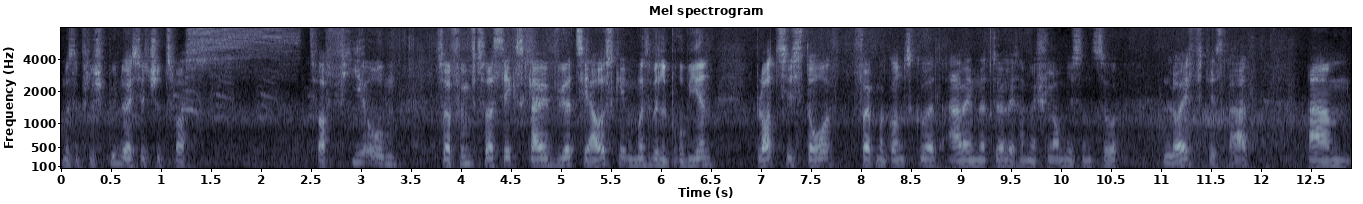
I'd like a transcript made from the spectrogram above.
Muss ein bisschen spüren, da ist jetzt schon 2,4 oben, 2,5, 2,6, glaube ich, wird sie ausgehen. Man muss ein bisschen probieren. Platz ist da, gefällt mir ganz gut, auch wenn natürlich einmal Schlamm ist und so, läuft das Rad. Ähm,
